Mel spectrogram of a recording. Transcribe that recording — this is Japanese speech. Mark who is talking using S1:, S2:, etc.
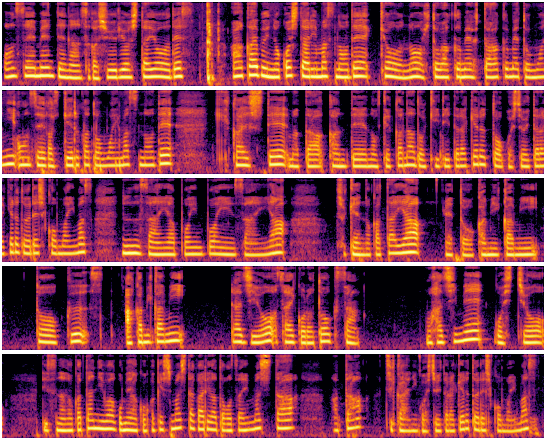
S1: 音声メンテナンスが終了したようです。アーカイブに残してありますので、今日の1枠目、2枠目ともに音声が聞けるかと思いますので、聞き返して、また鑑定の結果などを聞いていただけると、ご視聴いただけると嬉しく思います。ヌヌさんやポインポインさんや、初見の方や、えっと、神々トーク、あ、神々ラジオサイコロトークさんをはじめご視聴、リスナーの方にはご迷惑をおかけしましたがありがとうございました。また次回にご視聴いただけると嬉しく思います。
